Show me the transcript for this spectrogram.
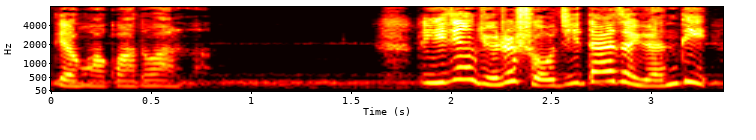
电话挂断了。李静举着手机呆在原地，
